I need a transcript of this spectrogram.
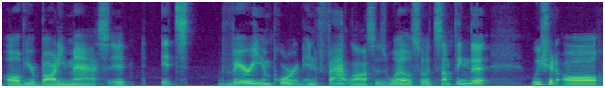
all of your body mass. It it's very important in fat loss as well. So it's something that we should all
